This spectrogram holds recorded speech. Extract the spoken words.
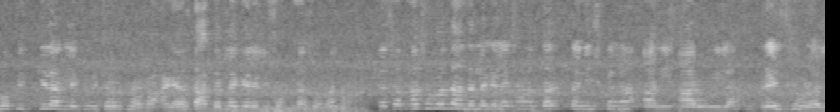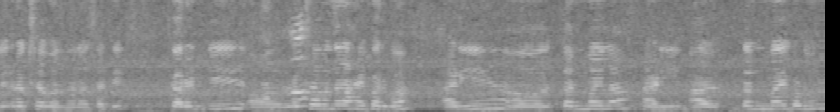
झोप इतकी लागली की विचारूच नका. आणि आज दादरला गेलेली सपनासोबत. तर सपनासोबत दादरला गेल्याच्यानंतर तनिष्कला तनिष्काला आणि आरोहीला ड्रेस घेऊन आले रक्षाबंधनासाठी. कारण की रक्षाबंधन आहे परवा. आणि तन्मयला आणि आ- तन्मयकडून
